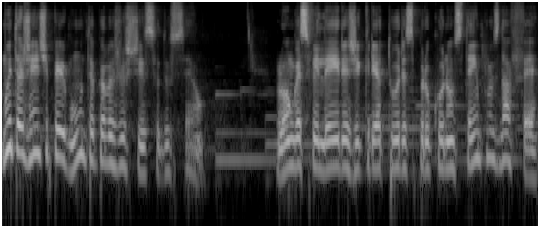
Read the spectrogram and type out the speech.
Muita gente pergunta pela justiça do céu. Longas fileiras de criaturas procuram os templos da fé,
